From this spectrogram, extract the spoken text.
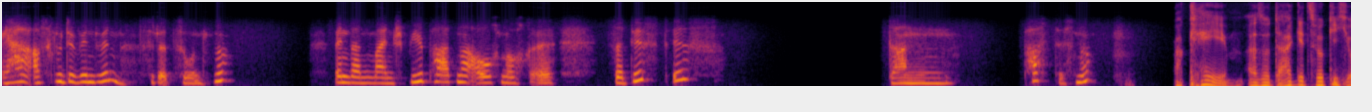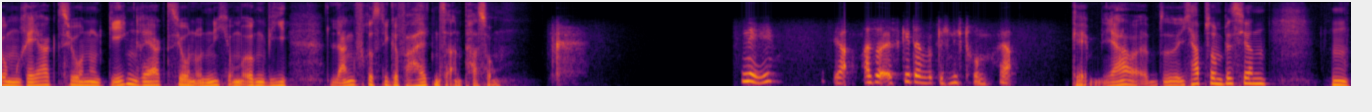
ja, absolute Win-Win-Situation. Ne? Wenn dann mein Spielpartner auch noch äh, Sadist ist, dann passt es, ne? Okay, also da geht es wirklich um Reaktion und Gegenreaktion und nicht um irgendwie langfristige Verhaltensanpassung. Nee, ja, also es geht da wirklich nicht drum, ja. Okay, ja, also ich habe so ein bisschen hm,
